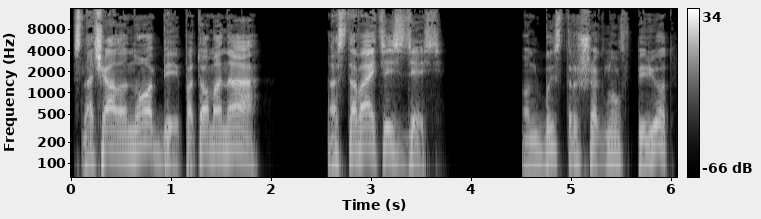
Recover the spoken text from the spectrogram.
Сначала Нобби, потом она. Оставайтесь здесь. Он быстро шагнул вперед,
